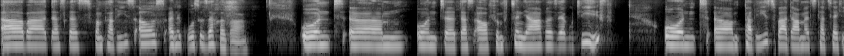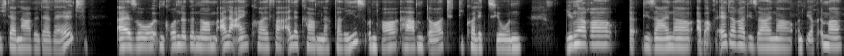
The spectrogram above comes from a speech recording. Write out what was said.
aber dass das von Paris aus eine große Sache war. Und, ähm, und äh, das auch 15 Jahre sehr gut lief. Und ähm, Paris war damals tatsächlich der Nabel der Welt. Also im Grunde genommen, alle Einkäufer, alle kamen nach Paris und haben dort die Kollektion jüngerer äh, Designer, aber auch älterer Designer und wie auch immer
